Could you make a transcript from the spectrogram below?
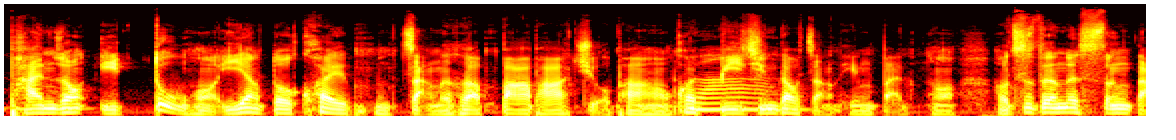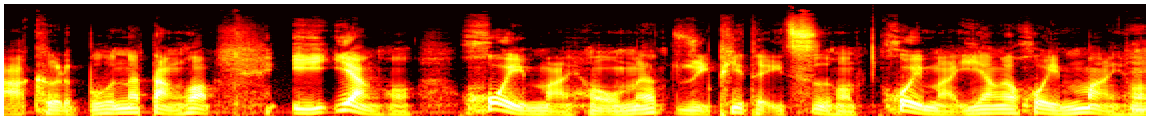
盘中一度哈一样都快涨了它八八九八哈，快。逼近到涨停板哈，哦，是针对升达科的部分。那当话一样哈，会买哈，我们要 repeat 一次哈，会买一样要会卖哈。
